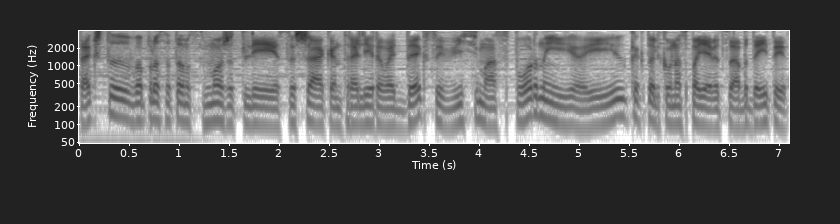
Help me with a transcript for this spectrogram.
Так что вопрос о том, сможет ли США контролировать DEX, весьма спорный, и как только у нас появятся апдейты,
